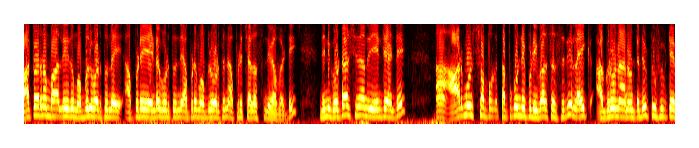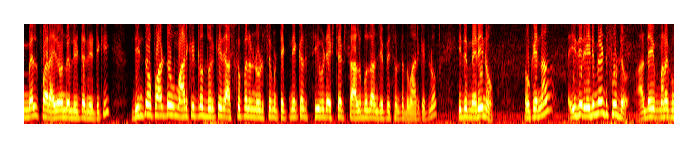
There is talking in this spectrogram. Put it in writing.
వాతావరణం బాగాలేదు మబ్బులు పడుతున్నాయి అప్పుడే ఎండ కొడుతుంది అప్పుడే మబ్బులు పడుతున్నాయి అప్పుడే చలి వస్తుంది కాబట్టి దీన్ని కొట్టాల్సినది ఏంటి అంటే హార్మోన్స్ తప్పకుండా ఇప్పుడు ఇవ్వాల్సి వస్తుంది. లైక్ అగ్రోనా అని ఉంటుంది టూ ఫిఫ్టీ ఎంఎల్ ఫర్ ఐదు వందల లీటర్ నీటికి. దీంతో పాటు మార్కెట్లో దొరికేది ascophyllum nodosum technical seaweed extract soluble అని చెప్పేసి ఉంటుంది మార్కెట్లో ఇది మెరీనో ఓకేనా ఇది రెడీమేడ్ ఫుడ్ అంటే మనకు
